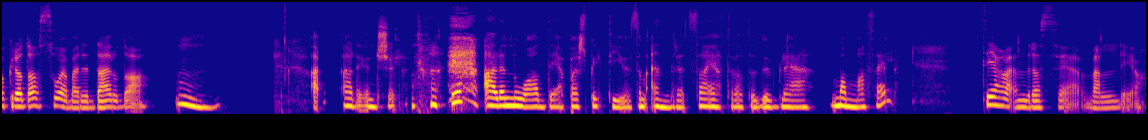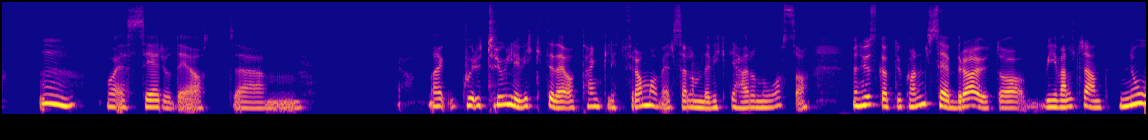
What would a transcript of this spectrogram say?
Akkurat da så jeg bare der og da. Mm. Er, er det Unnskyld. er det noe av det perspektivet som endret seg etter at du ble mamma selv? Det har endra seg veldig, ja. Mm. Og jeg ser jo det at um, ja, Hvor utrolig viktig det er å tenke litt framover, selv om det er viktig her og nå også. Men husk at du kan se bra ut og bli veltrent nå,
